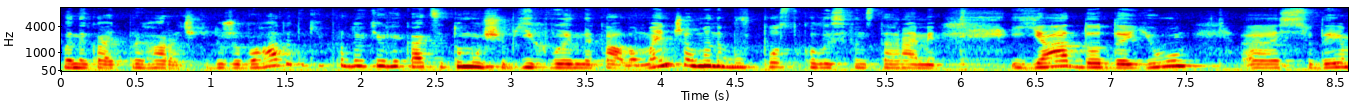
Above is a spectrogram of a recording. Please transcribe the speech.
виникають пригарочки, дуже багато таких продуктів глікації, тому щоб їх виникало менше. У мене був пост колись в інстаграмі. Я додаю е, сюди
